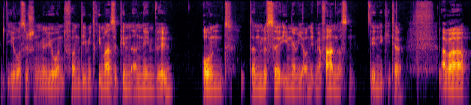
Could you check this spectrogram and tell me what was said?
die russischen Millionen von Dimitri Mazepin annehmen will. Und dann müsste er ihn nämlich auch nicht mehr fahren lassen, den Nikita. Aber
